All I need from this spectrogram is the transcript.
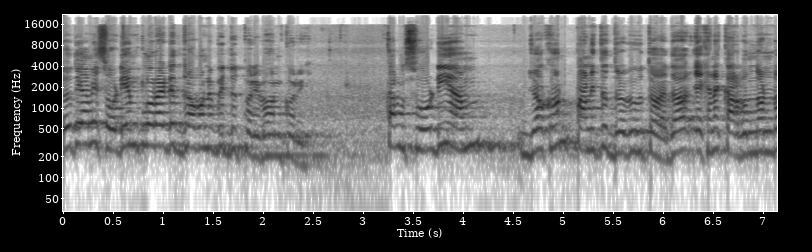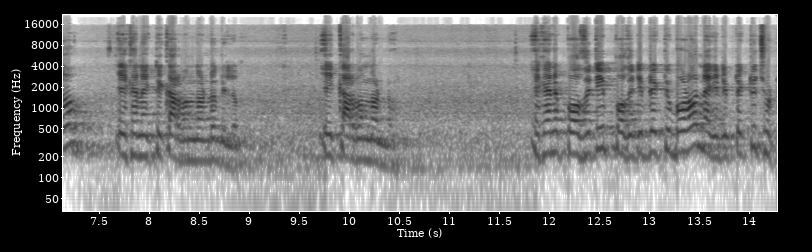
যদি আমি সোডিয়াম ক্লোরাইডের দ্রবণে বিদ্যুৎ পরিবহন করি, কারণ সোডিয়াম যখন পানিতে দ্রবীভূত হয়, ধর এখানে কার্বন দণ্ড, এখানে একটি কার্বন দণ্ড দিলাম। এই কার্বন দণ্ড। এখানে পজিটিভ পজিটিভটা একটু বড় নেগেটিভটা একটু ছোট।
